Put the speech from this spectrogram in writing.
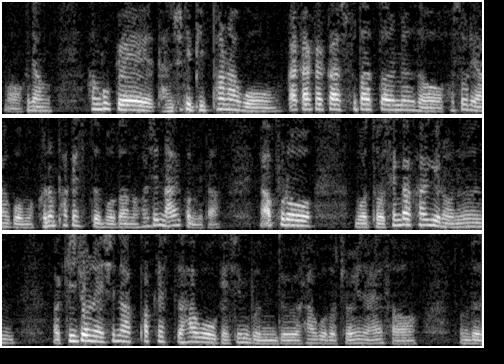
뭐 그냥 한국교회 단순히 비판하고 깔깔깔깔 수다 떨면서 헛소리하고 뭐 그런 팟캐스트보다는 훨씬 나을 겁니다. 앞으로 뭐 더 생각하기로는 기존의 신학 팟캐스트 하고 계신 분들하고도 조인을 해서 좀 더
